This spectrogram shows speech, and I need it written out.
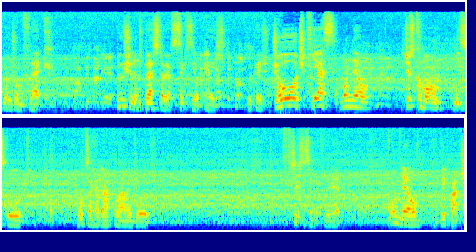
Come John Fleck. Look past his man here. Bushanan's best, though, he 60 on pace. the pitch. George! Yes! 1 0. Just come on, and he scored. What a header for Alan George. 67th minute. 1 0. The big match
